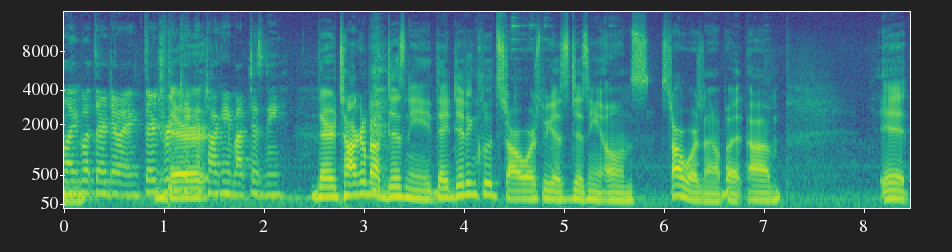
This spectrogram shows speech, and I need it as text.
like what they're doing. They're drinking they're- and talking about Disney. They're talking about Disney. They did include Star Wars because Disney owns Star Wars now, but um, it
